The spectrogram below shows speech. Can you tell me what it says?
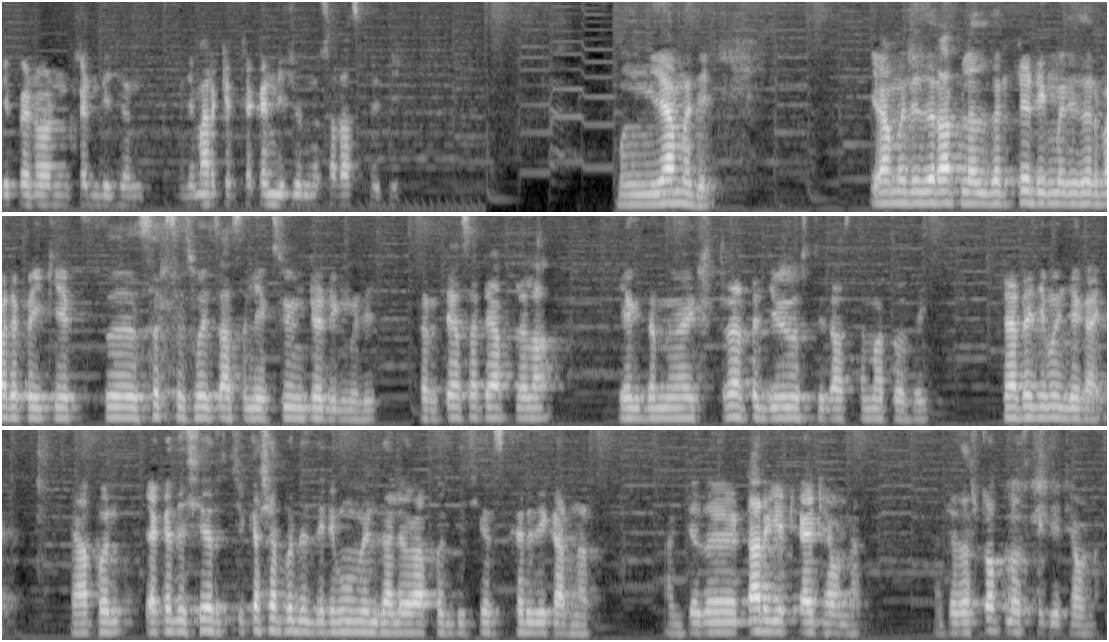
डिपेंड ऑन कंडिशन म्हणजे मार्केटच्या कंडिशननुसार असते ती. मग यामध्ये यामध्ये जर आपल्याला जर ट्रेडिंगमध्ये जर बऱ्यापैकी एक सक्सेस व्हायचं असेल एक स्विंग ट्रेडिंगमध्ये तर त्यासाठी आपल्याला एकदम एक स्ट्रॅटजी व्यवस्थित असणं महत्त्वाचं आहे. स्ट्रॅटजी म्हणजे काय? आपण एखाद्या शेअर्सची कशा पद्धतीने मुवमेंट झाल्यावर आपण ती शेअर्स खरेदी करणार आणि त्याचं टार्गेट काय ठेवणार आणि त्याचा स्टॉप लॉस किती ठेवणार.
